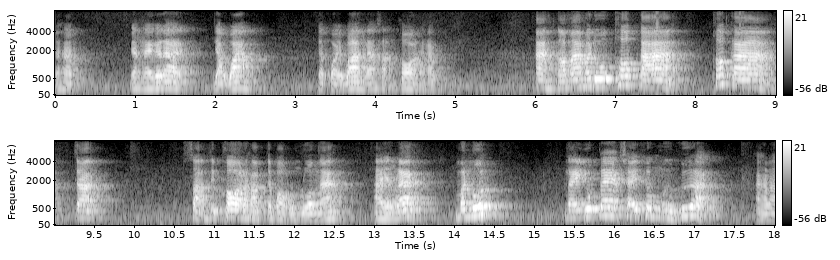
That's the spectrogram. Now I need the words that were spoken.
นะครับ ยังไงก็ได้ อย่าว่าง อย่าปล่อยว่างนะสามข้อนะครับ อะ ต่อมามาดูข้อกา ข้อกาจะ 30 ข้อนะครับ จะบอกรวมๆนะ อะอย่างแรกมนุษย์ในยุคแรกใช้เครื่องมือเพื่ออะไร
